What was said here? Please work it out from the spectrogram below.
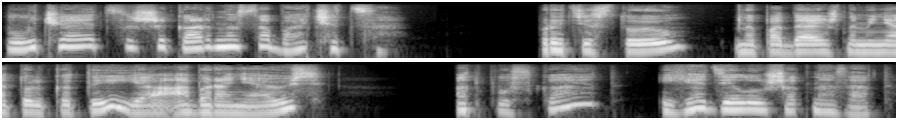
получается шикарно собачиться. Протестую, нападаешь на меня только ты, я обороняюсь. Отпускает, и я делаю шаг назад.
